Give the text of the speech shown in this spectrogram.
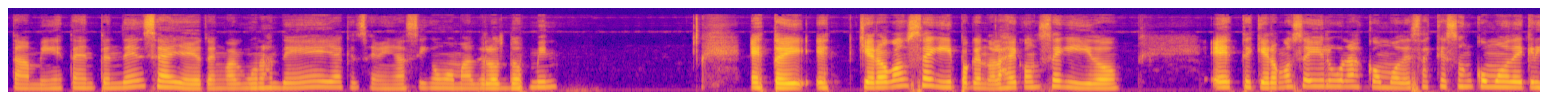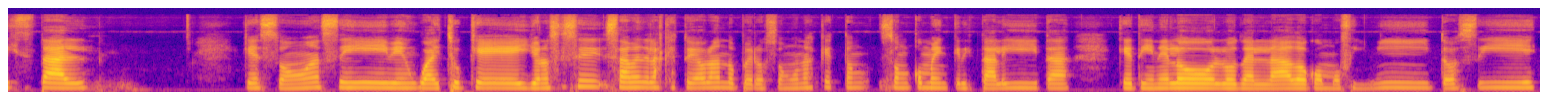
también están en tendencia. Ya yo tengo algunas de ellas que se ven así como más de los 2000. Estoy, quiero conseguir, porque no las he conseguido, este, quiero conseguir unas como de esas que son como de cristal, que son así bien Y2K. Yo no sé si saben de las que estoy hablando, pero son unas que están, son como en cristalita, que tiene lo, lo de al lado como finito, así.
